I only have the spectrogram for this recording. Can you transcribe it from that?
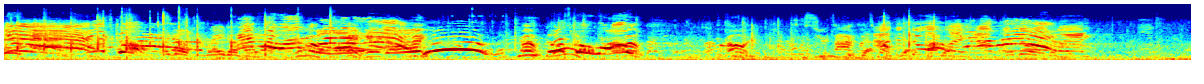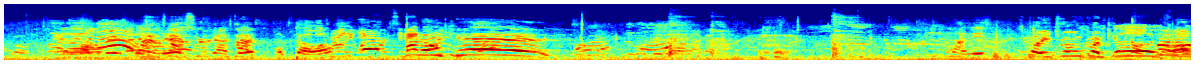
Yeah! Let's go! Right Round over. go, Hey, huh? here we go. Hey. Go. Let's go, Whoa! Go. This is your time. Let's go. Out the doorway, out the doorway. Let's go. It's your time. Let's go, oh. Come on, Owen, kid. Come on, Nick. Let's go. You're throwing good. Keep it Go, up. you're Come on, all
